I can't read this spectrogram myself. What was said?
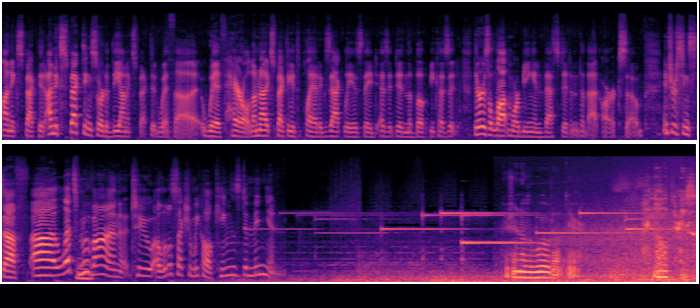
unexpected. I'm expecting sort of the unexpected with uh with Harold. I'm not expecting it to play out exactly as they as it did in the book because it there is a lot more being invested into that arc. So interesting stuff. Uh, let's Hmm. move on to a little section we call King's Dominion. There's another world out there. I know there is.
